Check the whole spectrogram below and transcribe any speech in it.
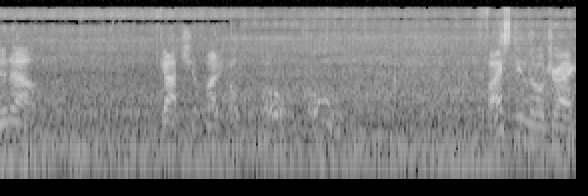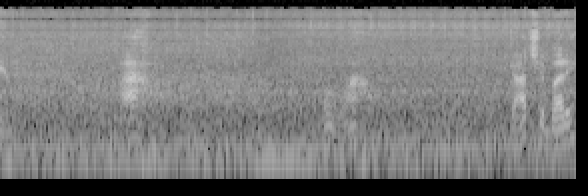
Spin and out. Gotcha, buddy. Oh, oh, oh. Feisty little dragon. Wow. Oh, wow. Gotcha, buddy.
